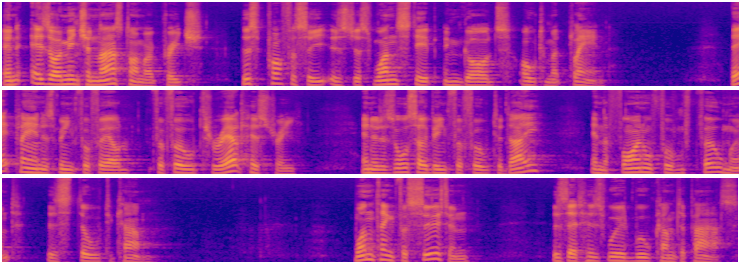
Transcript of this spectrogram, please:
And as I mentioned last time I preached, this prophecy is just one step in God's ultimate plan. That plan has been fulfilled, fulfilled throughout history, and it has also been fulfilled today, and the final fulfillment is still to come. One thing for certain is that his word will come to pass.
